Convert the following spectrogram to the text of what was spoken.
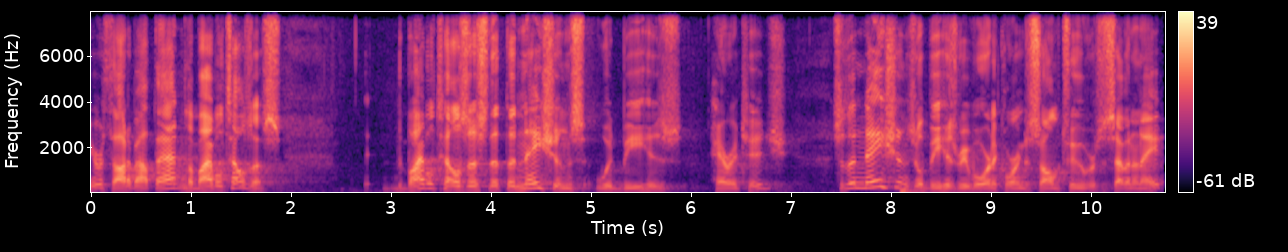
You ever thought about that? And The Bible tells us. The Bible tells us that the nations would be his heritage. So the nations will be his reward, according to Psalm 2, verses 7 and 8.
